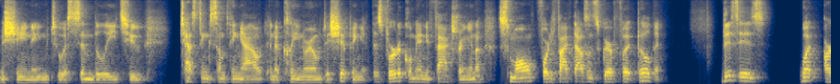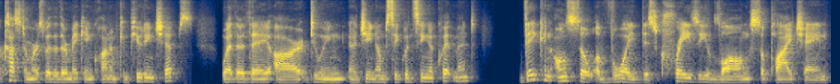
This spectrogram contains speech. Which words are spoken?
machining to assembly to testing something out in a clean room to shipping it. This vertical manufacturing in a small 45,000 square foot building. This is what our customers, whether they're making quantum computing chips, whether they are doing uh, genome sequencing equipment, they can also avoid this crazy long supply chain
